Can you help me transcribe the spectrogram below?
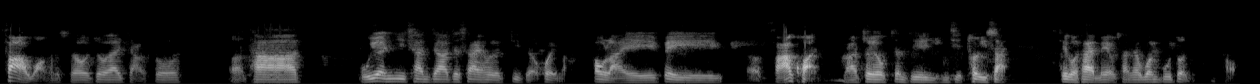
法网的时候就在讲说，呃，他不愿意参加这赛后的记者会嘛，后来被呃罚款，那最后甚至引起退赛，结果他也没有参加温布顿。好，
